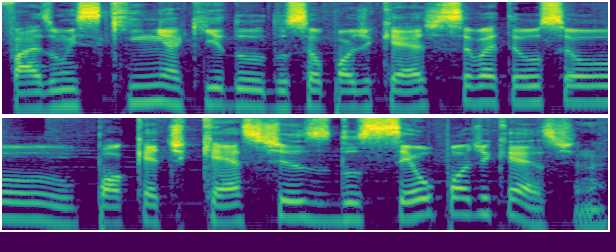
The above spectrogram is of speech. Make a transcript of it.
faz um skin aqui do, do seu podcast, você vai ter o seu Pocket Casts do seu podcast podcast, né?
